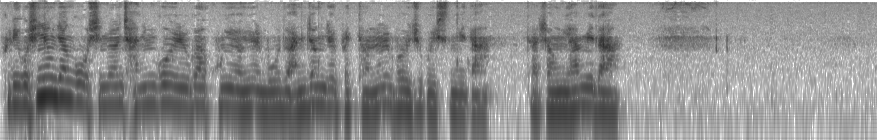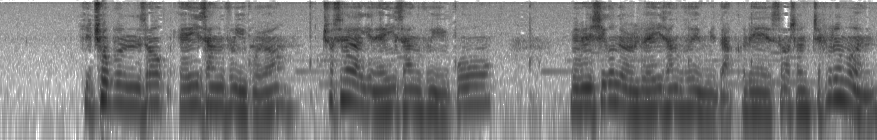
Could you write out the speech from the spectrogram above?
그리고 신용장고 보시면 잔고율과 공여율 모두 안정적 패턴을 보여주고 있습니다. 자, 정리합니다. 기초 분석 A 상승이고요. 추세 확인 A 상승이고 매매 시그널도 A 상승입니다. 그래서 전체 흐름은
